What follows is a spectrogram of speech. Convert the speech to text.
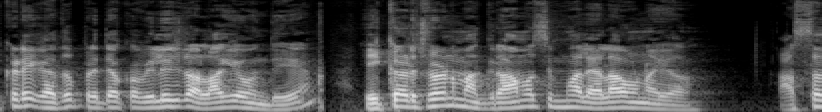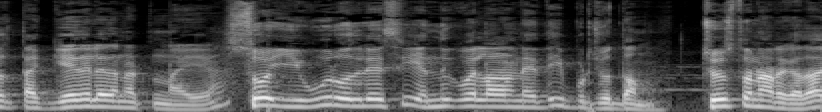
ఇక్కడే కాదు ప్రతి ఒక్క విలేజ్లో అలాగే ఉంది. ఇక్కడ చూడండి మా గ్రామ సింహాలు ఎలా ఉన్నాయో. అసలు తగ్గేది లేదన్నట్టున్నాయి. సో ఈ ఊరు వదిలేసి ఎందుకు వెళ్ళాలనేది ఇప్పుడు చూద్దాం. చూస్తున్నారు కదా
